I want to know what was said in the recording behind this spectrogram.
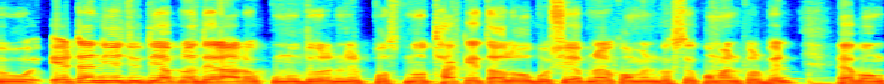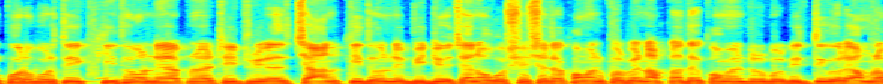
তো এটা নিয়ে যদি আপনাদের আরও কোনো ধরনের প্রশ্ন থাকে তাহলে অবশ্যই আপনারা কমেন্ট বক্সে কমেন্ট করবেন এবং পরবর্তী কী ধরনের আপনারা টিউটোরিয়াল চান কী ধরনের ভিডিও চান অবশ্যই সেটা কমেন্ট করবেন। আপনাদের কমেন্টের উপর ভিত্তি করে আমরা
